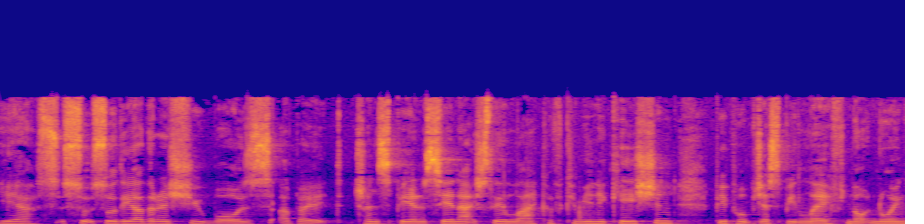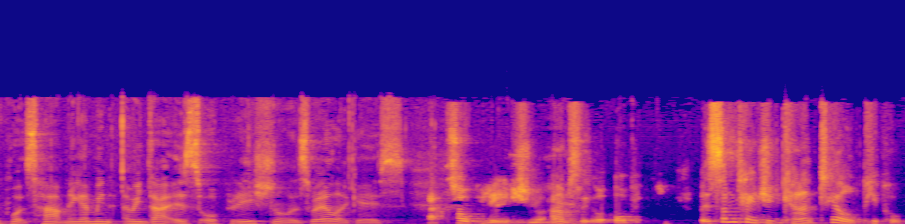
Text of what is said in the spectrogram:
Yes, so, so the other issue was about transparency and actually lack of communication. People have just been left not knowing what's happening. I mean, I mean that is operational as well, I guess. That's operational, yeah. absolutely. But sometimes you can't tell people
